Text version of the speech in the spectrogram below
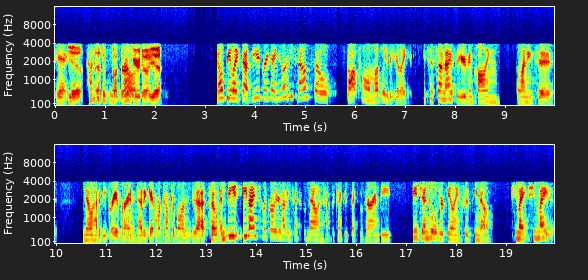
dick yeah. how did you get these girls Weirdo, yeah. don't be like that. Be a great guy. And you already sound so thoughtful and lovely that you're like, it's just so nice that you're even calling, wanting to know how to be braver and how to get more comfortable and do that. So, and be be nice to the girl you're having sex with now and have protected sex with her and be be gentle with her feelings because you know she might she might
